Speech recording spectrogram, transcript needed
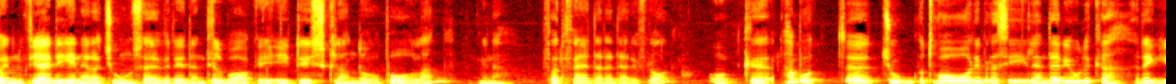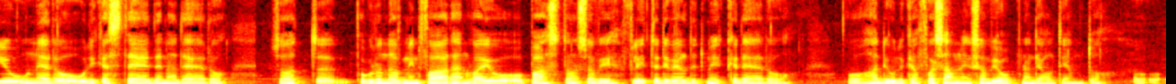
på en fjärde generation så är vi redan tillbaka i, Tyskland och Polen. Mina förfäder är därifrån. Och eh, har bott eh, 22 år i Brasilien, där i olika regioner och olika städerna där. Och, så att eh, på grund av min far, han var ju pastorn, så vi flyttade väldigt mycket där och, och hade olika församlingar som vi öppnade alltjämt och, och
